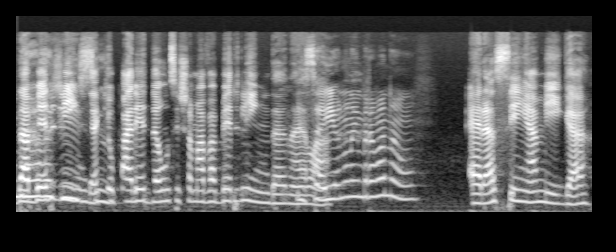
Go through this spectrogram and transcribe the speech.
da Berlinda, disso. que o paredão se chamava Berlinda, né? Isso lá. aí eu não lembrava, não. Era assim, amiga.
